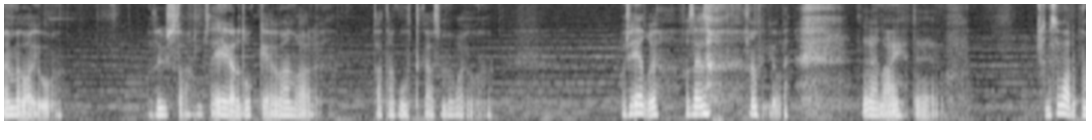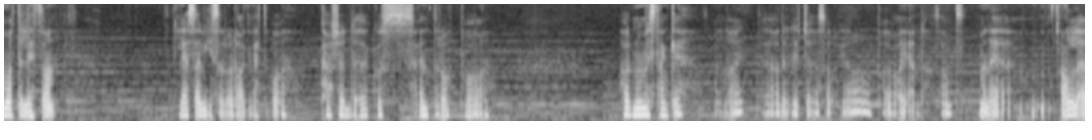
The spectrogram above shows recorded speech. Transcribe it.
Men vi var jo rusa. Så jeg hadde drukket, og andre hadde tatt narkotika, så vi var jo var ikke edru, for å si det sånn, når vi gjorde det. Så det, nei, det uff. Men så var det på en måte litt sånn Lese aviser da dagen etterpå. Hva skjedde? Hvordan endte det opp? Og Har du noen mistanke? Men nei, det hadde de ikke. Så ja, prøve igjen. Sant? Men jeg, alle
